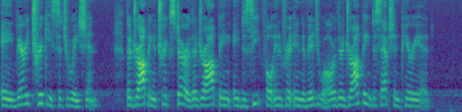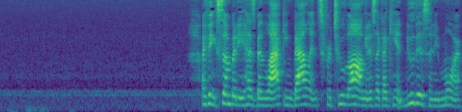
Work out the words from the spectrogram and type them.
a very tricky situation. They're dropping a trickster, they're dropping a deceitful individual, or they're dropping deception, period. I think somebody has been lacking balance for too long and it's like, I can't do this anymore.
